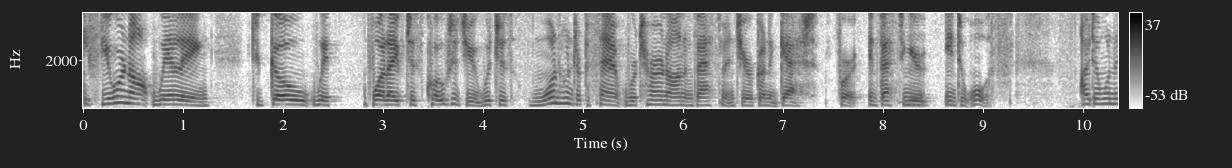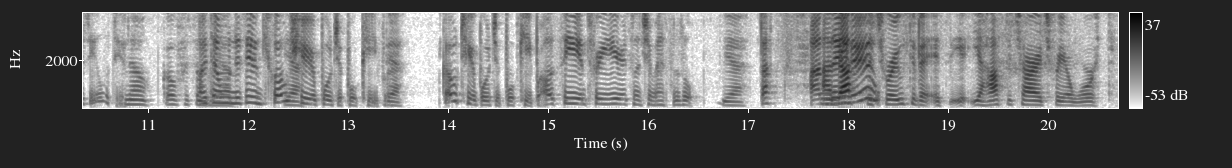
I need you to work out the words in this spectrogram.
if you're not willing to go with what I've just quoted you, which is 100% return on investment you're going to get for investing your, into us, I don't want to deal with you. Mm. No, go for something. I don't want to do. Go Yeah. to your budget bookkeeper. Yeah. Go to your budget bookkeeper. I'll see you in three years when she messes up. Yeah. That's and, and that's do. the truth of it. It's you have to charge for your worth.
